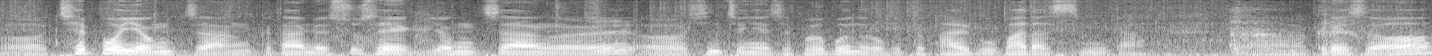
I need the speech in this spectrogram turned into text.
어, 체포영장, 그 다음에 수색영장을 어, 신청해서 법원으로부터 발부받았습니다. 어, 그래서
